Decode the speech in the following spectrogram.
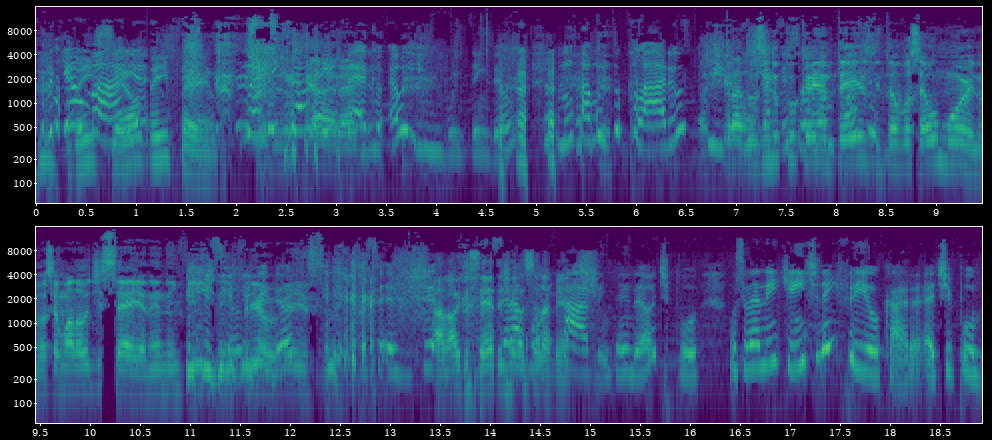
Porque é nem uma céu, área... nem inferno. Não é nem céu nem inferno, é o limbo, entendeu? Não tá muito claro que. Traduzindo que pro crentez, pode- então você é o morno, você é uma laodiceia, né? Nem quente, nem Isso, frio, entendeu? é isso. Você- A Laodiceia dos ser relacionamentos. abortado, entendeu? Tipo, você não é nem quente nem frio, cara. É tipo,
